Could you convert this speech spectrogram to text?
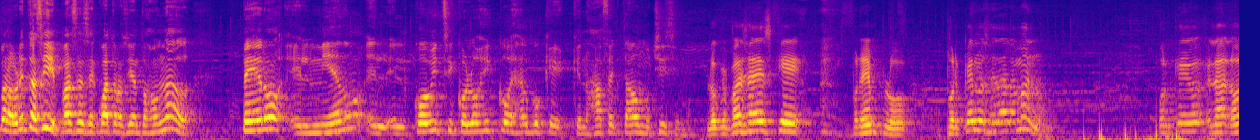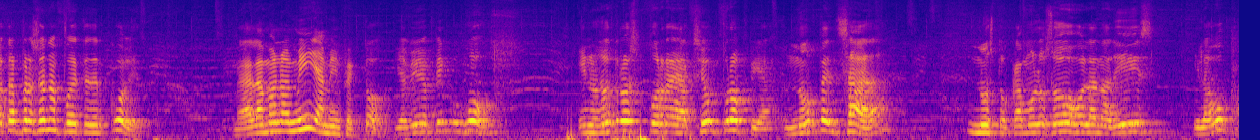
Bueno, ahorita sí, pásese cuatro asientos a un lado. Pero el miedo, el, el COVID psicológico es algo que, que, nos ha afectado muchísimo. Lo que pasa es que, por ejemplo, ¿por qué no se da la mano? Porque la, otra persona puede tener COVID. Me da la mano a mí y ya me infectó. Y a mí me pica un ojo. Y nosotros, por reacción propia, no pensada, nos tocamos los ojos, la nariz y la boca.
